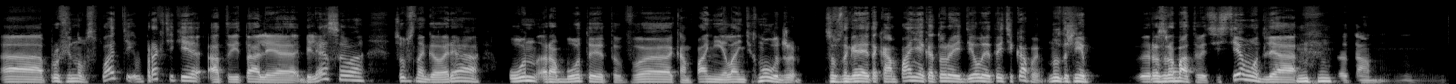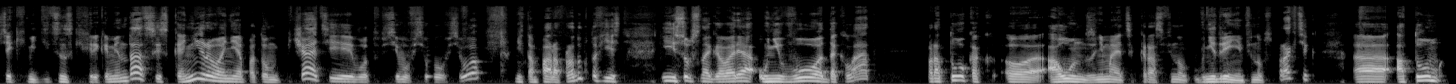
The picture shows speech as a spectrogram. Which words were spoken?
А, про Финопс практики от Виталия Белясова. Собственно говоря, он работает в компании Line Technology. Собственно говоря, это компания, которая делает эти капы. Ну, точнее, разрабатывает систему для uh-huh. там всяких медицинских рекомендаций, сканирования, потом печати, вот всего-всего-всего. У них там пара продуктов есть. И, собственно говоря, у него доклад про то, как, э, а он занимается как раз феноп, внедрением фенопс практик, э, о том,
